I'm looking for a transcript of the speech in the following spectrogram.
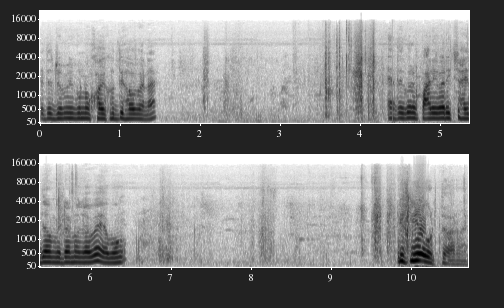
এতে জমির কোনো ক্ষয়ক্ষতি হবে না। এতে করে পারিবারিক চাহিদাও মেটানো যাবে এবং বিক্রিও করতে পারবেন।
